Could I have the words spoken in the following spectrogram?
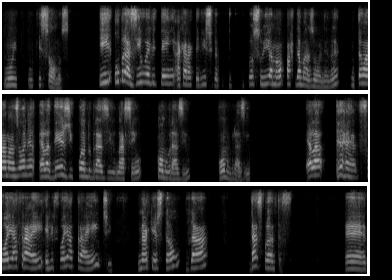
muito o que somos. E o Brasil ele tem a característica de possuir a maior parte da Amazônia, né? Então a Amazônia, ela desde quando o Brasil nasceu, como Brasil, como Brasil, ela foi atraente, ele foi atraente na questão da, das plantas. É,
